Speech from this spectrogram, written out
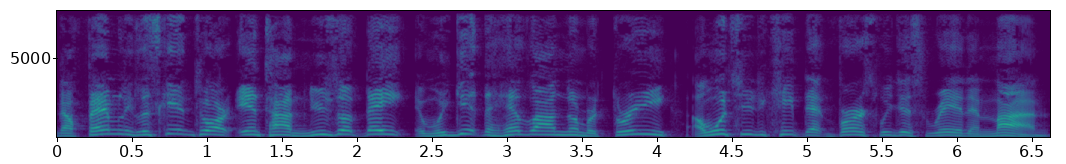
Now, family, let's get into our end time news update. And we get to headline number three, I want you to keep that verse we just read in mind.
